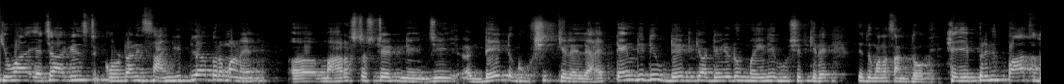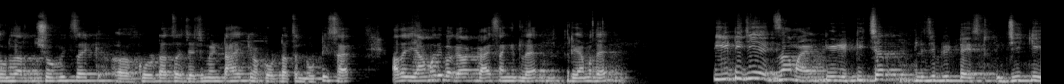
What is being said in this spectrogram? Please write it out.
किंवा याच्या अगेन्स्ट कोर्टाने सांगितल्याप्रमाणे महाराष्ट्र स्टेटने जी डेट घोषित केलेली आहे टेंटेटिव्ह डेट किंवा टेंटेटिव्ह महिने घोषित केले ते तुम्हाला सांगतो. हे एप्रिल पाच दोन हजार चोवीसचं एक कोर्टाचं जजमेंट आहे किंवा कोर्टाचं नोटीस आहे. आता यामध्ये बघा काय सांगितलंय. तर यामध्ये टीईटी जी एक्झाम आहे. टी टीचर एलिजिबिलिटी टेस्ट जी की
